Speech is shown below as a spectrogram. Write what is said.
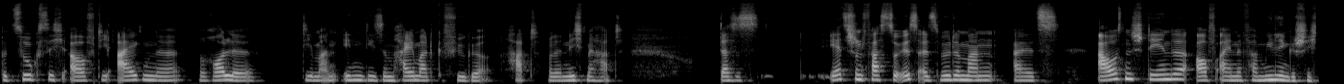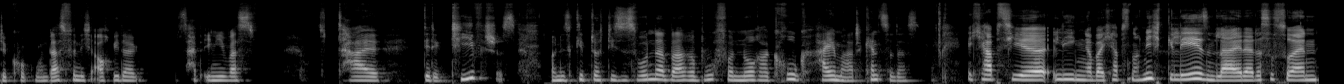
bezog sich auf die eigene Rolle die man in diesem Heimatgefüge hat oder nicht mehr hat. Dass es jetzt schon fast so ist, als würde man als Außenstehende auf eine Familiengeschichte gucken. Und das finde ich auch wieder, es hat irgendwie was total Detektivisches. Und es gibt doch dieses wunderbare Buch von Nora Krug, Heimat. Kennst du das? Ich habe es hier liegen, aber ich habe es noch nicht gelesen, leider. Das ist so ein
